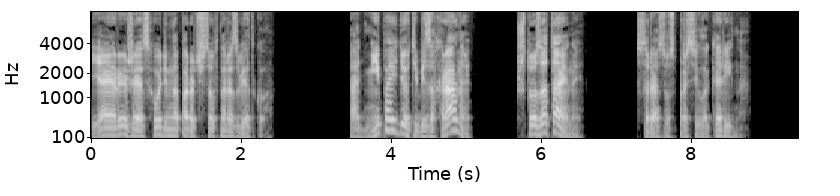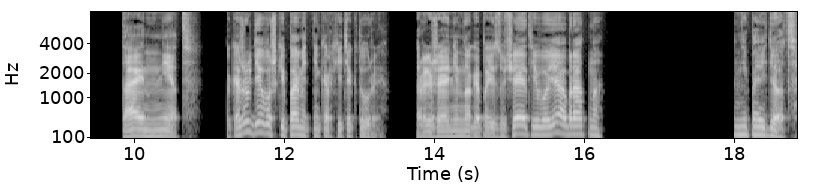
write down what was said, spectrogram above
Я и Рыжая сходим на пару часов на разведку. Одни пойдете, без охраны? Что за тайны?» — сразу спросила Карина. «Тайн нет. Покажу девушке памятник архитектуры. Рыжая немного поизучает его, я обратно». «Не пойдет.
